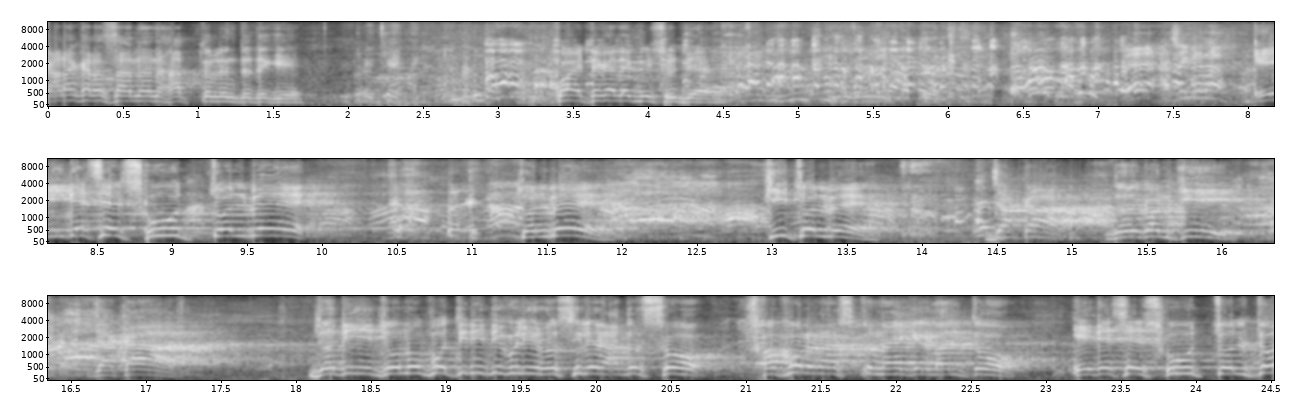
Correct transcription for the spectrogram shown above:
কারা কারা চান হাত তোলেন তো দেখে। কয় টাকা লাগবে সুদে? এই দেশে সুদ চলবে। চলবে? কি চলবে? জাকাত। ধরে কি? জাকাত। যদি জনপ্রতিনিধিগুলি রসুলের আদর্শ, সফল রাষ্ট্রনায়কের মানত, এদেশে সুদ চলতো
